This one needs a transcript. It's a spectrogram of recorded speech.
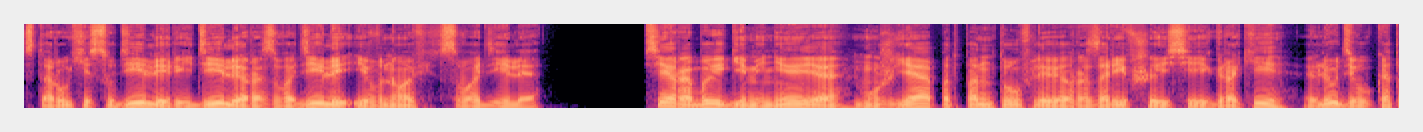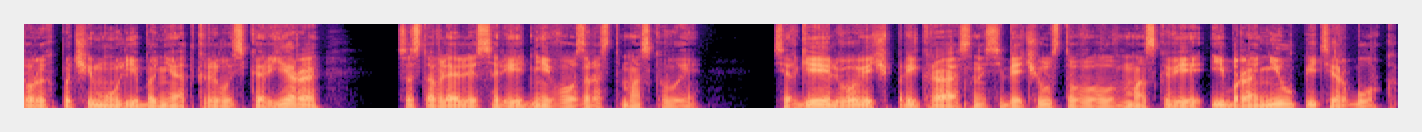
Старухи судили, рядили, разводили и вновь сводили. Все рабы Гименея, мужья под пантуфлею, разорившиеся игроки, люди, у которых почему-либо не открылась карьера — составляли средний возраст Москвы. Сергей Львович прекрасно себя чувствовал в Москве и бронил Петербург.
